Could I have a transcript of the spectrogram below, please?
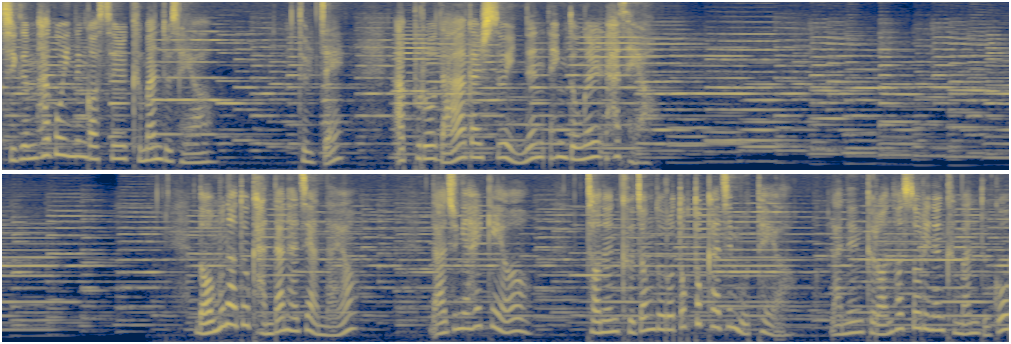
지금 하고 있는 것을 그만두세요. 둘째, 앞으로 나아갈 수 있는 행동을 하세요. 너무나도 간단하지 않나요? 나중에 할게요. 저는 그 정도로 똑똑하진 못해요. 라는 그런 헛소리는 그만두고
